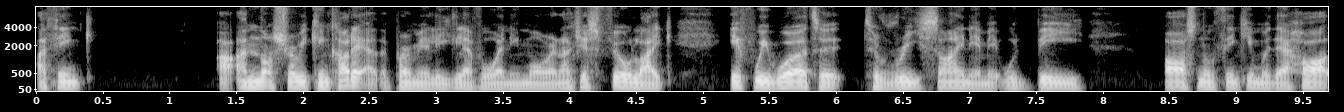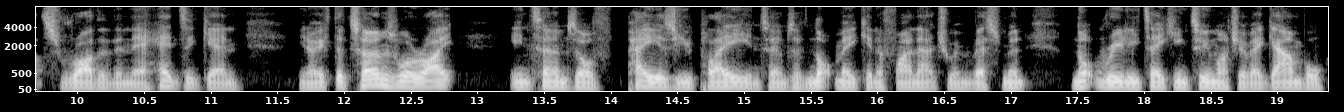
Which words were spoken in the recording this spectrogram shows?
I think I'm not sure he can cut it at the Premier League level anymore. And I just feel like if we were to to re-sign him, it would be Arsenal thinking with their hearts rather than their heads again. You know, if the terms were right in terms of pay as you play, in terms of not making a financial investment, not really taking too much of a gamble,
